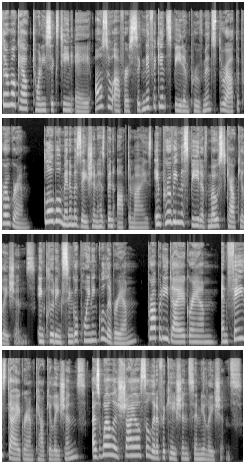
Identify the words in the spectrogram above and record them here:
ThermoCalc 2016A also offers significant speed improvements throughout the program. Global minimization has been optimized, improving the speed of most calculations, including single point equilibrium, property diagram, and phase diagram calculations, as well as Scheil solidification simulations.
